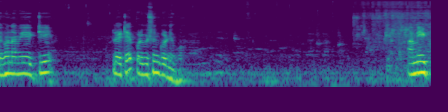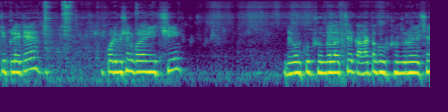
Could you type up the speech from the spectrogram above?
এখন আমি একটি প্লেটে পরিবেশন করে নেব। আমি একটি প্লেটে পরিবেশন করে নিচ্ছি। দেখুন, খুব সুন্দর লাগছে, কালারটা খুব সুন্দর হয়েছে।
